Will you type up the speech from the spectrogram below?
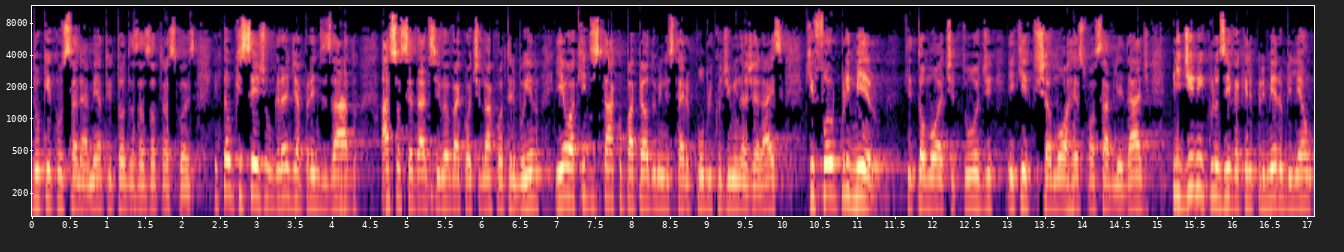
do que com saneamento e todas as outras coisas. Então, que seja um grande aprendizado, a sociedade civil vai continuar contribuindo, e eu aqui destaco o papel do Ministério Público de Minas Gerais, que foi o primeiro que tomou atitude e que chamou a responsabilidade, pedindo inclusive aquele primeiro bilhão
